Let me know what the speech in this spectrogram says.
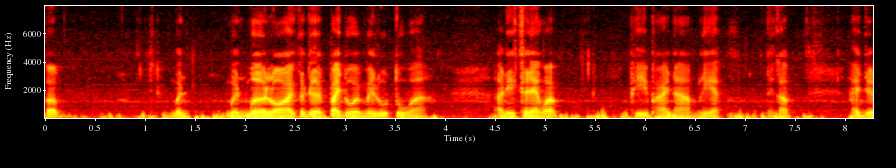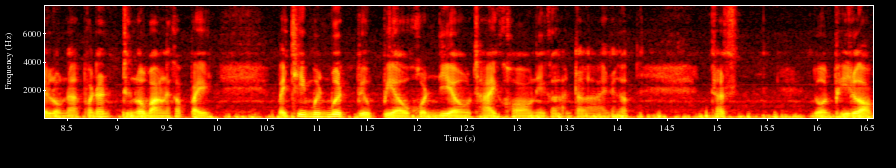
ก็เหมือนเหมือนเมื่อลอยก็เดินไปโดยไม่รู้ตัว อันนี้แสดงว่าผีพายน้ำเรียกนะครับ ให้เดินลงนะ เพราะฉะนั้นถึงระวังนะครับไปไปที่มืดๆเปลี่ยวๆคนเดียวชายคลองนี่ก็อันตรายนะครับ ถ้าโดนผีหลอก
